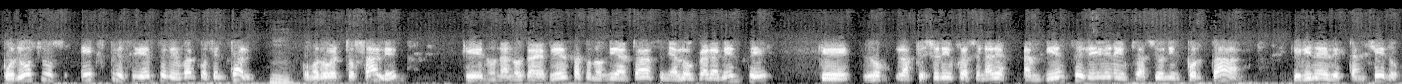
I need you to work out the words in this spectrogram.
por otros expresidentes del Banco Central, mm. como Roberto Sales, que en una nota de prensa hace unos días atrás señaló claramente que las presiones inflacionarias también se deben a inflación importada, que viene del extranjero.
